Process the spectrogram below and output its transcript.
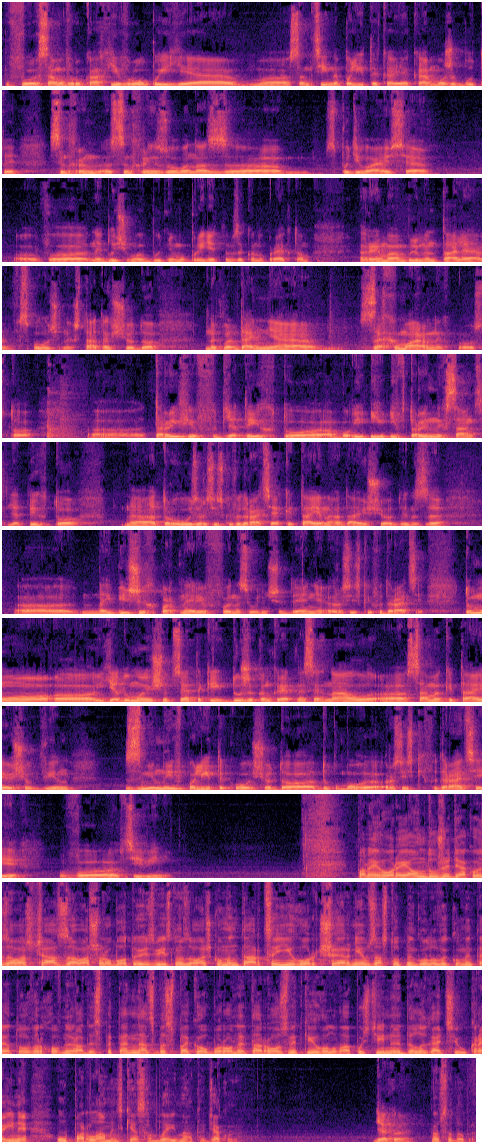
в саме в руках Європи є санкційна політика, яка може бути синхрон, синхронізована з сподіваюся в найближчому майбутньому прийнятим законопроектом Грема Блюменталя в Сполучених Штатах щодо накладання захмарних просто е, тарифів для тих, хто або і, і, і вторинних санкцій для тих, хто е, торгує з Російською Федерацією. Китай, я нагадаю, що один з е, найбільших партнерів на сьогоднішній день Російської Федерації. Тому я думаю, що це такий дуже конкретний сигнал саме Китаю, щоб він змінив політику щодо допомоги Російській Федерації в цій війні. Пане Ігоре, я вам дуже дякую за ваш час, за вашу роботу і, звісно, за ваш коментар. Це Єгор Чернів, заступник голови комітету Верховної Ради з питань нацбезпеки, оборони та розвідки, голова постійної делегації України у парламентській асамблеї НАТО. Дякую. Дякую. На все добре.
